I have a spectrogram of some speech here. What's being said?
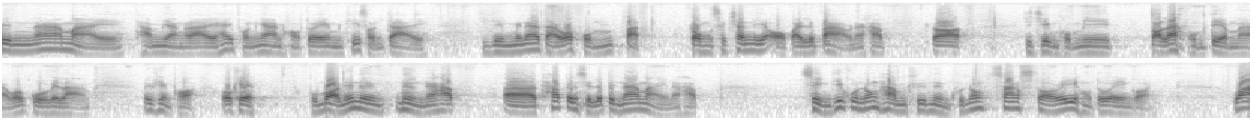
ปินหน้าใหม่ทำอย่างไรให้ผลงานของตัวเองเป็นที่สนใจ จริงๆ ไม่แน่ใจว่าผมตัดตรงเซกชันนี้ออกไปหรือเปล่านะครับ ก็จริงๆ ผมมีตอนแรกผมเตรียมมาว่ากลัวเวลาไม่เพียงพอ โอเค ผมบอกนิดนึงหนึ่งนะครับถ้าเป็นศิลปินหน้าใหม่นะครับ สิ่งที่คุณต้องทำคือหนึ่งคุณต้องสร้างสตอรี่ของตัวเองก่อน ว่า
